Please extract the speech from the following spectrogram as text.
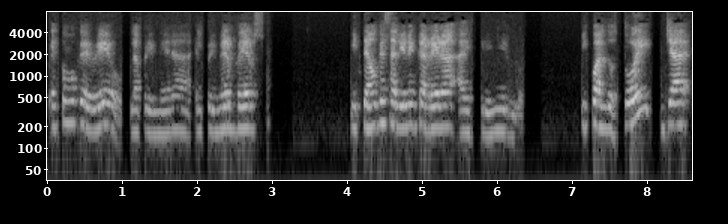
es, como que veo la primera, el primer verso y tengo que salir en carrera a escribirlo. Y cuando estoy ya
